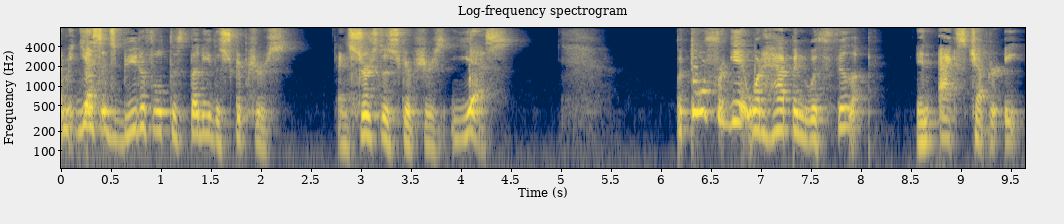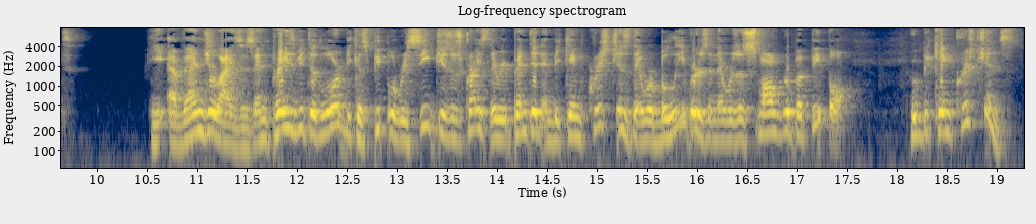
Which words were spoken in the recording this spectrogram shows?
I mean, yes, it's beautiful to study the scriptures and search the scriptures. Yes. But don't forget what happened with Philip in Acts chapter 8. He evangelizes and praise be to the Lord because people received Jesus Christ. They repented and became Christians. They were believers and there was a small group of people who became Christians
